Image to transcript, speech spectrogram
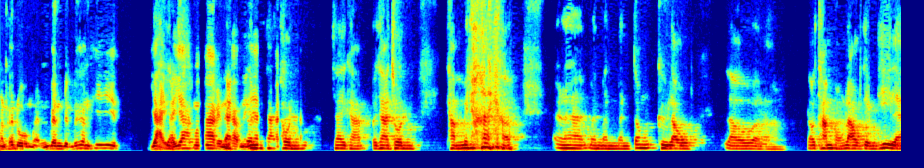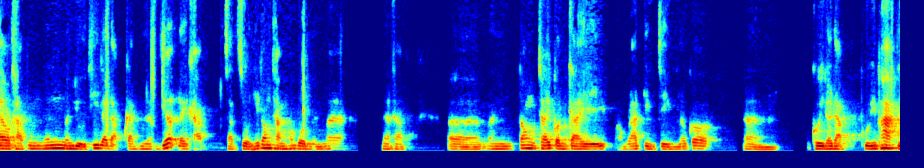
มันก็ดูเหมือนเป็นเป็นเรื่องที่ใหญ่และยากมากๆเลยนะครับในประชาชนใช่ครับ ประชาชนทำไม่ได้ครับนะฮะมันมันมันต้องคือเราเราเราทำของเราเต็มที่แล้วครับนั้นมันอยู่ที่ระดับการเมืองเยอะเลยครับ สัดส่วนที่ต้องทำข้างบนมันมากนะครับเอ่อมันต้องใช้กลไกของรัฐจริง ๆ แล้วก็คุยระดับภูมิภาคจ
